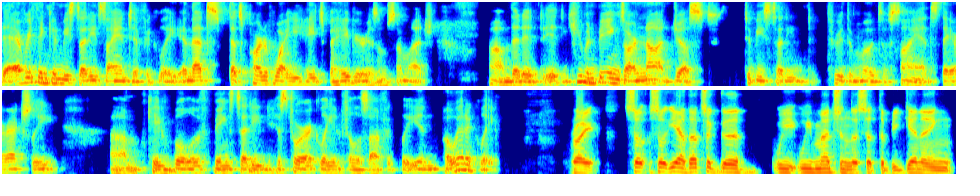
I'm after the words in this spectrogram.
everything can be studied scientifically, and that's that's part of why he hates behaviorism so much. Um, that it, it human beings are not just to be studied through the modes of science; they are actually um, capable of being studied historically and philosophically and poetically. Right. So so yeah, that's a good. We we mentioned this at the beginning.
